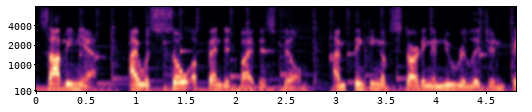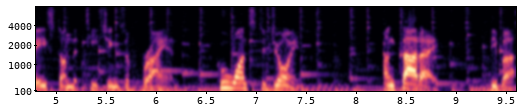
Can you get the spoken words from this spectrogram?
Sabi niya, I was so offended by this film, I'm thinking of starting a new religion based on the teachings of Brian. Who wants to join? Ang taray, di ba?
